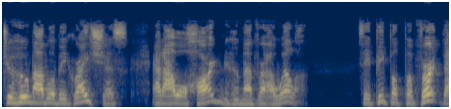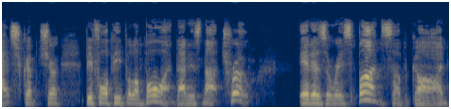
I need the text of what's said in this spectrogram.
to whom I will be gracious, and I will harden whomever I will. See, people pervert that scripture before people are born. That is not true. It is a response of God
